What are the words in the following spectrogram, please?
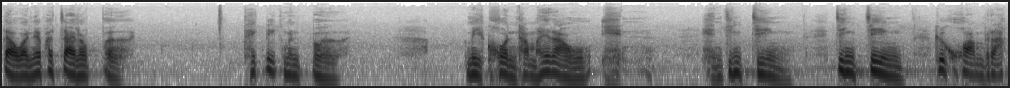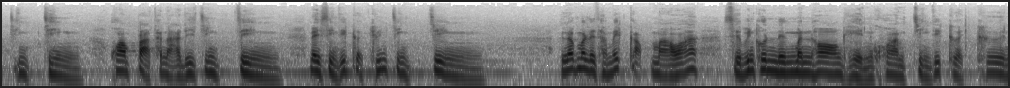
แต่วันนี้พระใจเราเปิด เทคนิคมันเปิด มีคนทำให้เราเห็น เห็นจริง ๆ จริง ๆ คือความรักจริง ๆ ความปรารถนาดีจริง ๆ ในสิ่งที่เกิดขึ้นจริง ๆ แล้วมันเลยทำให้กลับมาว่าศิลปินคนหนึ่งมันมองเห็นความจริงที่เกิดขึ้น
